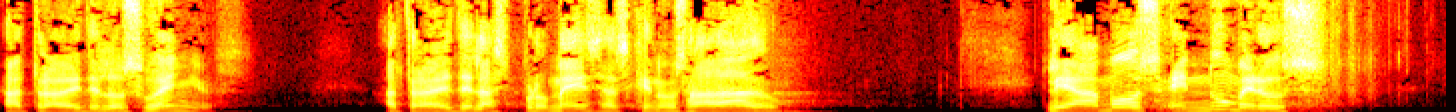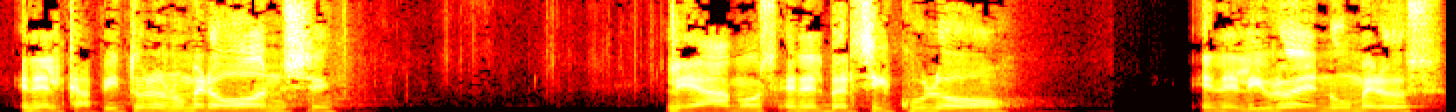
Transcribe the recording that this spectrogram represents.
a través de los sueños, a través de las promesas que nos ha dado. Leamos en números, en el capítulo número 11, leamos en el versículo, en el libro de números,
